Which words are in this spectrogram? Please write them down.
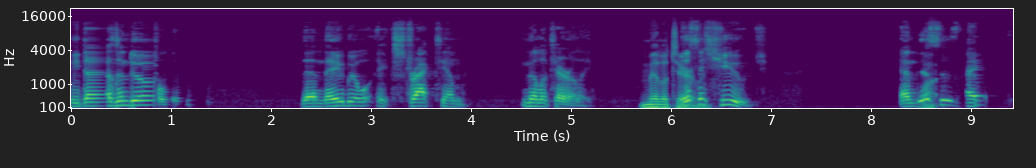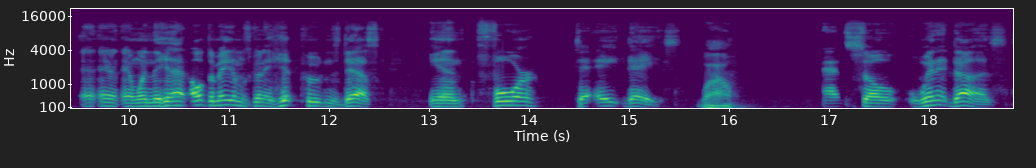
if he doesn't do it then they will extract him militarily. Militarily. This is huge. And wow. this is and, and and when they, that ultimatum is going to hit Putin's desk in four to eight days. wow. And so when it does,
